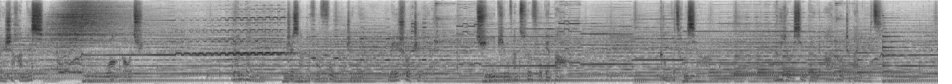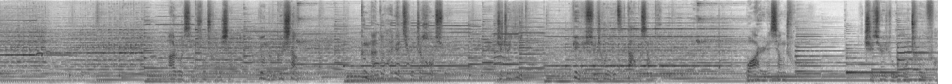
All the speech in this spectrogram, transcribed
本是寒门喜女，无望高举，原本只想着奉父母之命、媒妁之言，娶一平凡村妇便罢了，更不曾想能有幸得遇阿若这般女子。阿若贤淑纯善，又能歌善舞，更难得她愿求知好学，只这一点，便与寻常女子大不相同。我二人相处，只觉如沐春风，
